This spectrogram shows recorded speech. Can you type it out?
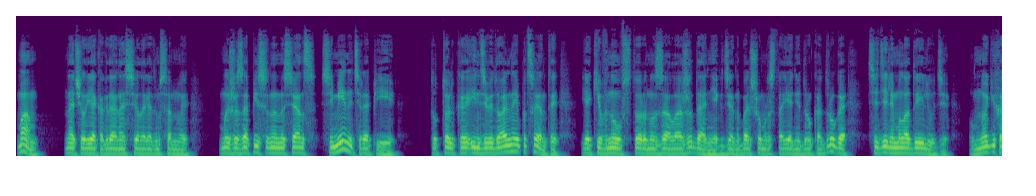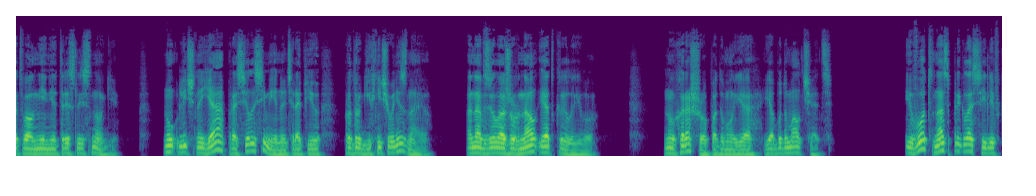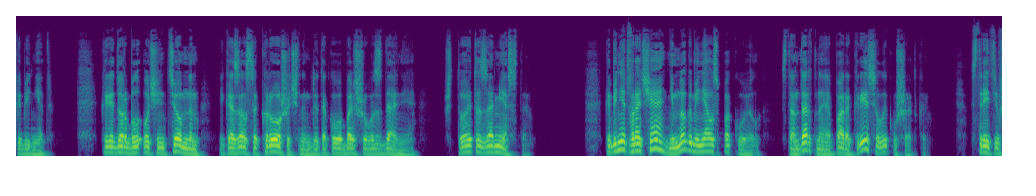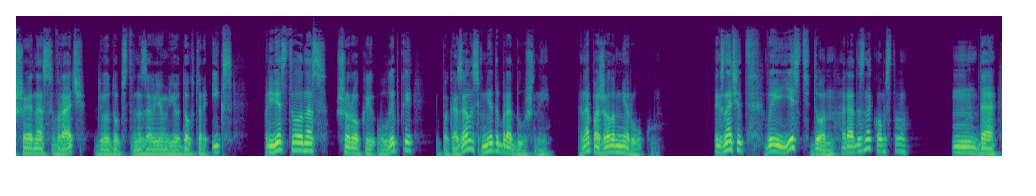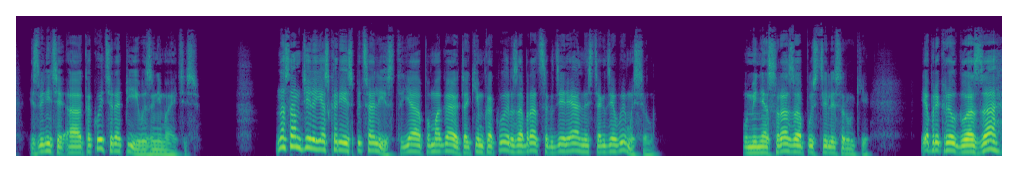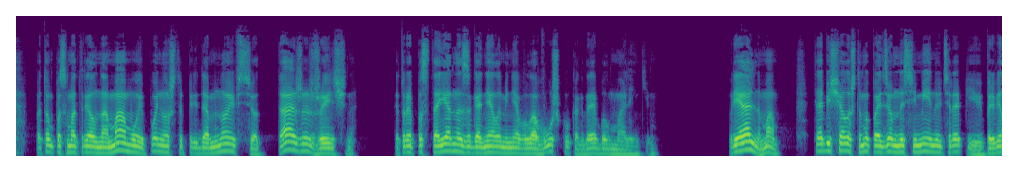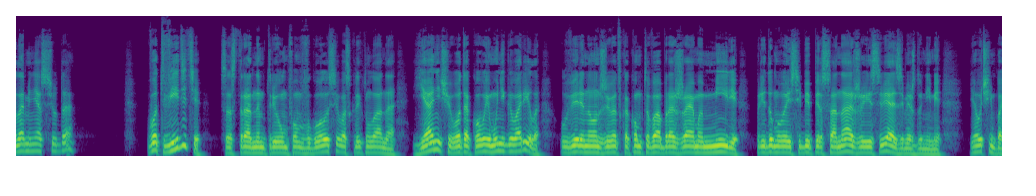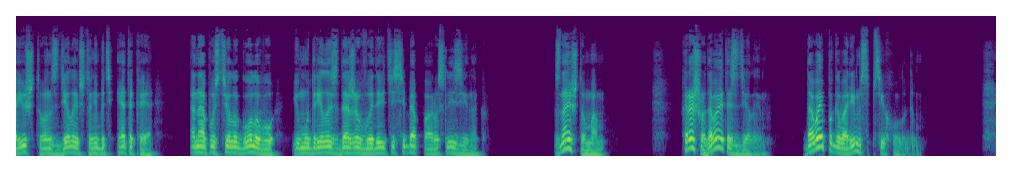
«Мам», — начал я, когда она села рядом со мной, — «мы же записаны на сеанс семейной терапии. Тут только индивидуальные пациенты». Я кивнул в сторону зала ожидания, где на большом расстоянии друг от друга сидели молодые люди. У многих от волнения тряслись ноги. Ну, лично я просила семейную терапию, про других ничего не знаю. Она взяла журнал и открыла его. Ну, хорошо, подумал я, я буду молчать. И вот нас пригласили в кабинет. Коридор был очень темным и казался крошечным для такого большого здания. Что это за место? Кабинет врача немного меня успокоил. Стандартная пара кресел и кушетка. Встретившая нас врач, для удобства назовем ее доктор Икс, приветствовала нас широкой улыбкой и показалась мне добродушной. Она пожала мне руку. — Так значит, вы и есть Дон? Рада знакомству. — Да. Извините, а какой терапией вы занимаетесь? — На самом деле я скорее специалист. Я помогаю таким, как вы, разобраться, где реальность, а где вымысел. У меня сразу опустились руки. Я прикрыл глаза, потом посмотрел на маму и понял, что передо мной все та же женщина, которая постоянно загоняла меня в ловушку, когда я был маленьким. Реально, мам, ты обещала, что мы пойдем на семейную терапию, и привела меня сюда. Вот видите, со странным триумфом в голосе воскликнула она. Я ничего такого ему не говорила. Уверена, он живет в каком-то воображаемом мире, придумывая себе персонажей и связи между ними. Я очень боюсь, что он сделает что-нибудь этакое. Она опустила голову и умудрилась даже выдавить из себя пару слезинок. Знаешь что, мам? Хорошо, давай это сделаем. Давай поговорим с психологом.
